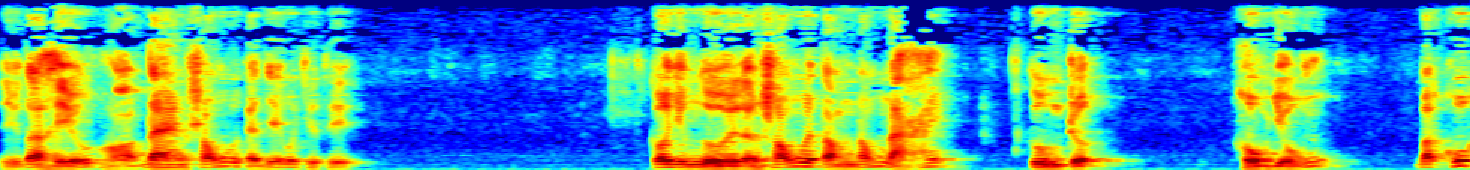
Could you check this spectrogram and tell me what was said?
Thì chúng ta hiểu họ đang sống với cảnh giới của chư thiên. Có những người đang sống với tâm nóng nảy, cương trực, hùng dũng, bất khuất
